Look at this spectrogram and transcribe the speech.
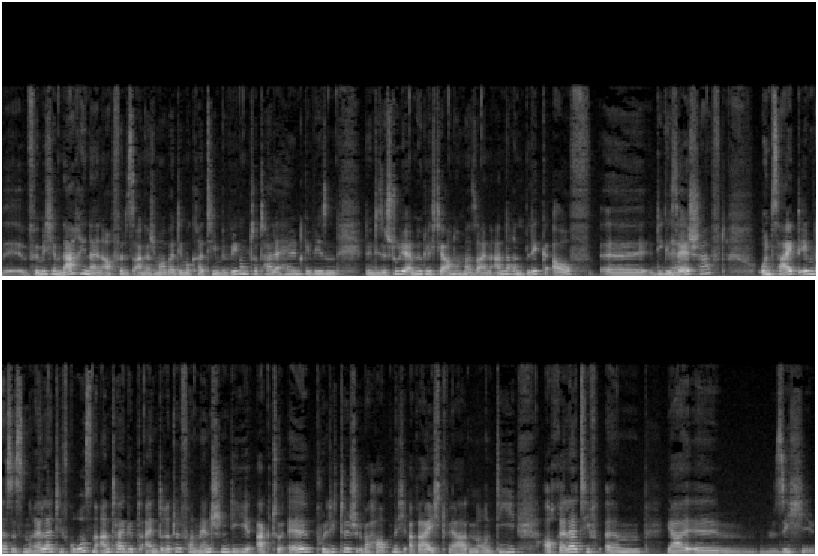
äh, für mich im Nachhinein auch für das Engagement bei Demokratie in Bewegung total erhellend gewesen, denn diese Studie ermöglicht ja auch nochmal so einen anderen Blick auf äh, die Gesellschaft. Ja und zeigt eben, dass es einen relativ großen Anteil gibt, ein Drittel von Menschen, die aktuell politisch überhaupt nicht erreicht werden und die auch relativ ähm, ja, äh, sich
